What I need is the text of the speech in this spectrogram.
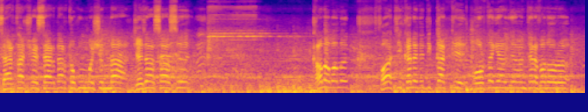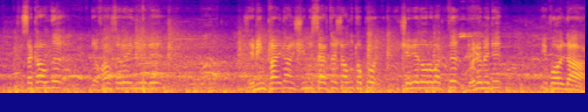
Sertaç ve Serdar topun başında ceza sahası kalabalık. Fatih kalede dikkatli. Orta geldi ön tarafa doğru. Kısa kaldı. Defans araya girdi. Zemin kaygan. Şimdi Sertaç aldı topu. İçeriye doğru baktı. Dönemedi. Bir gol daha.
